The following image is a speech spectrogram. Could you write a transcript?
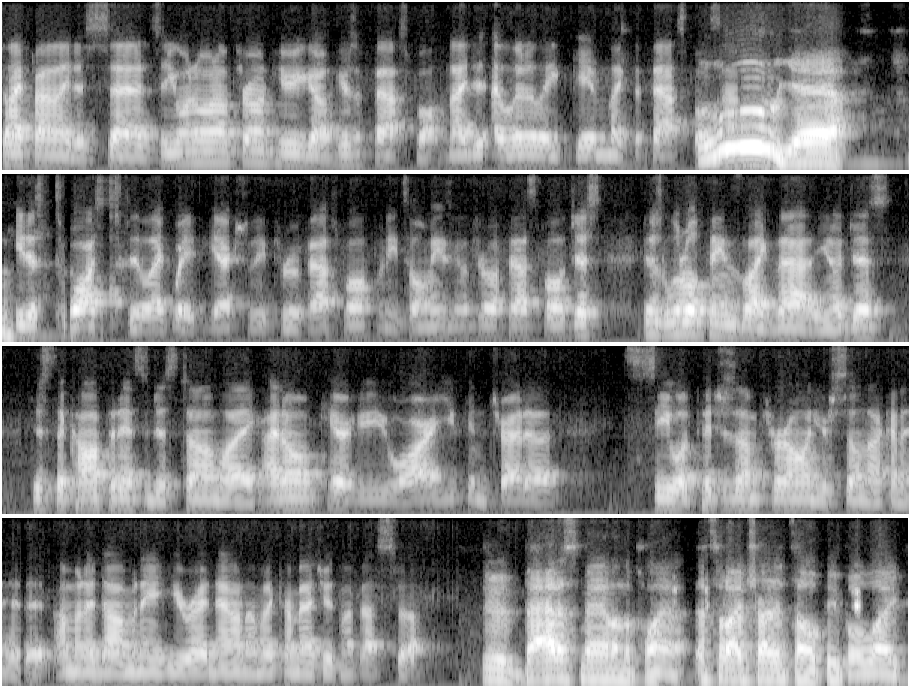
So I finally just said, "So you want to know what I'm throwing? Here you go. Here's a fastball." And I, I literally gave him like the fastball. Ooh, yeah. He just watched it like, wait, he actually threw a fastball when he told me he's going to throw a fastball. Just, just little things like that, you know, just, just the confidence and just tell him like, I don't care who you are. You can try to see what pitches I'm throwing, you're still not going to hit it. I'm going to dominate you right now, and I'm going to come at you with my best stuff. Dude, baddest man on the planet. That's what I try to tell people. Like,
